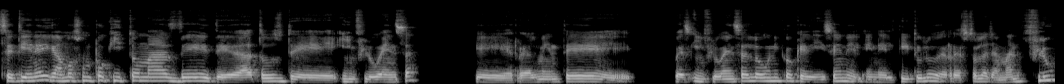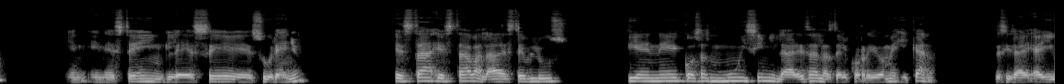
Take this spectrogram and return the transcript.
Se tiene, digamos, un poquito más de, datos de influenza, que realmente, pues influenza es lo único que dice en el, en el título, de resto la llaman flu, en, este inglés eh, sureño. Esta, esta balada, este blues, tiene cosas muy similares a las del corrido mexicano. Es decir, hay,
